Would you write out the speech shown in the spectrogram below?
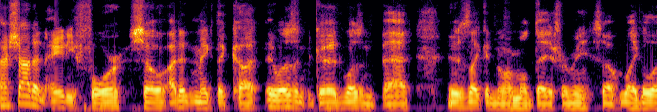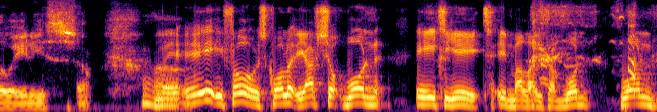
I shot an 84, so I didn't make the cut. It wasn't good, wasn't bad. It was like a normal day for me, so like low 80s. So um, 84 was quality. I've shot one 88 in my life. I've one one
